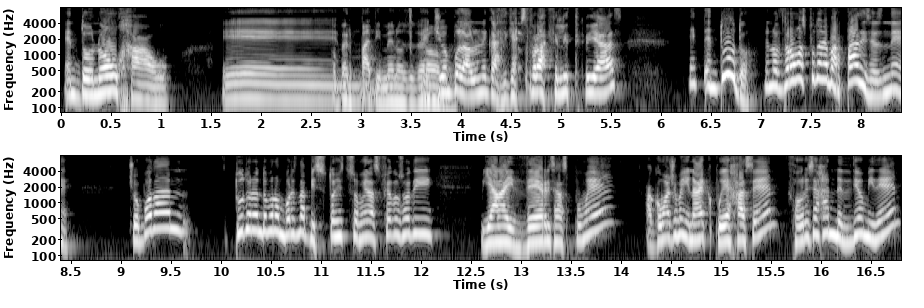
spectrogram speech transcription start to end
Εν το know-how. Ε, Ο περπατημένος Εκείνο δρόμος. που λαλούν οι καθηγιάς προαθλήτριας. Εν, εν τούτο. Είναι ο δρόμος που τον επαρπάτησες, ναι. Και οπότε τούτο είναι το μόνο που μπορείς να πιστώσεις της ομίλας φέτος ότι για να ιδέρεις ας πούμε, ακόμα και με η Nike που έχασε, θωρείς έχανε 2-0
